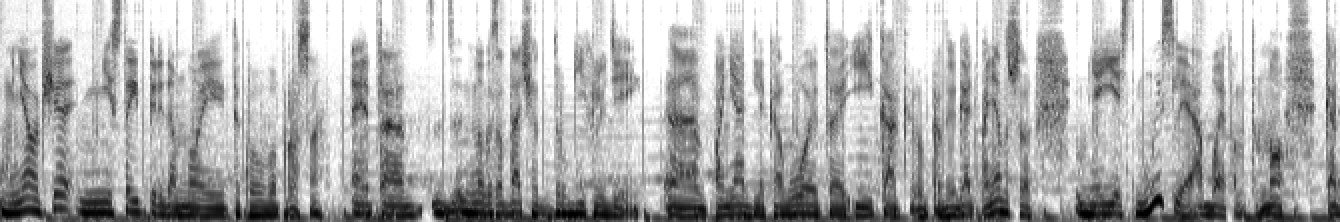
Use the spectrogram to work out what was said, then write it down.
у меня вообще не стоит передо мной такого вопроса. Это немного задача других людей. Э, понять, для кого это и как продвигать. Понятно, что у меня есть мысли об этом, но как,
